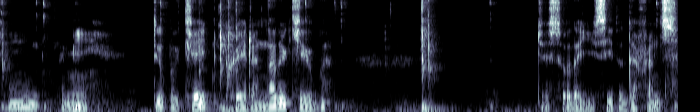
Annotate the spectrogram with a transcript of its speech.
Okay, let me duplicate, create another cube, just so that you see the difference.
